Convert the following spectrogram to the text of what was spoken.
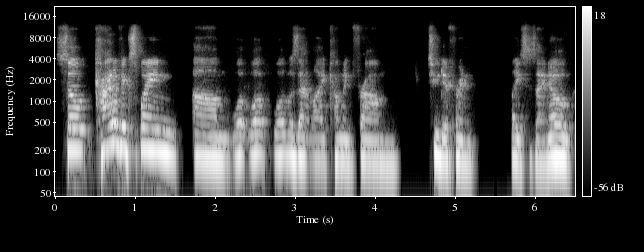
So, kind of explain um, what what what was that like coming from two different places? I know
